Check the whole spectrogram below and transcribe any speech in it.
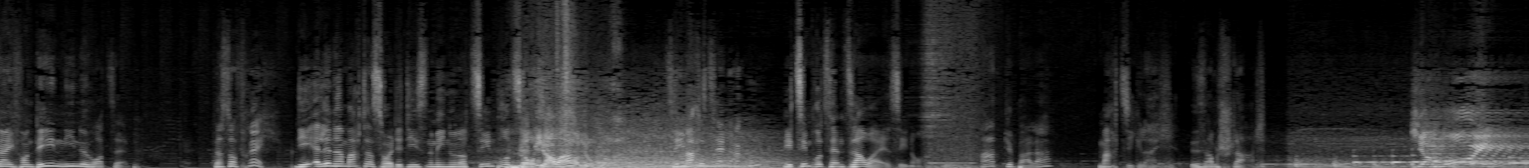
Kriegen wir eigentlich von denen nie eine WhatsApp? Das ist doch frech. Nee, Elena macht das heute, die ist nämlich nur noch 10% Neuer sauer. Follower. Sie macht 10% Akku? Nee, 10% sauer ist sie noch. Hartgeballer Macht sie gleich. ist am Start. Ja, moin!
